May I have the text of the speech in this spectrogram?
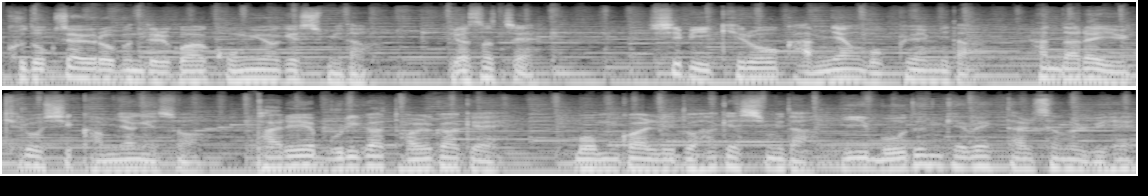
구독자 여러분들과 공유하겠습니다. 여섯째, 12kg 감량 목표입니다. 한 달에 1kg씩 감량해서 다리에 무리가 덜 가게 몸 관리도 하겠습니다. 이 모든 계획 달성을 위해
